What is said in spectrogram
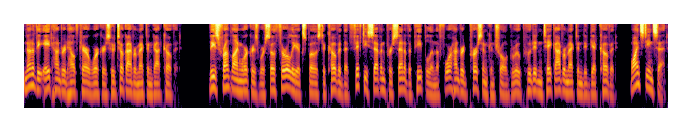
None of the 800 healthcare workers who took ivermectin got COVID. These frontline workers were so thoroughly exposed to COVID that 57% of the people in the 400 person control group who didn't take ivermectin did get COVID, Weinstein said.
